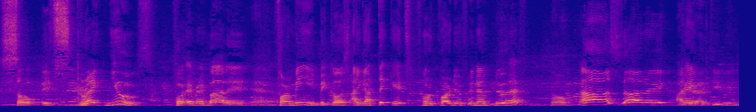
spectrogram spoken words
So it's great news for everybody. For me because I got tickets for quarterfinal. Do you have? No. Ah, sorry. I got a TV.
